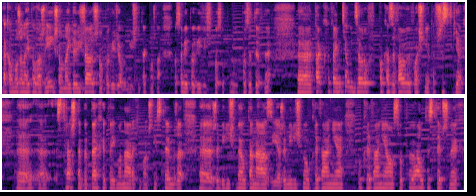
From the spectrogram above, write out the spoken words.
taką może najpoważniejszą, najdojrzalszą, powiedziałbym, jeśli tak można o sobie powiedzieć w sposób pozytywny. E, tak tajemnice Windsorów pokazywały właśnie te wszystkie e, e, straszne bebechy tej monarchii, łącznie z tym, że, że mieliśmy eutanazję, że mieliśmy ukrywanie, ukrywanie osób autystycznych,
